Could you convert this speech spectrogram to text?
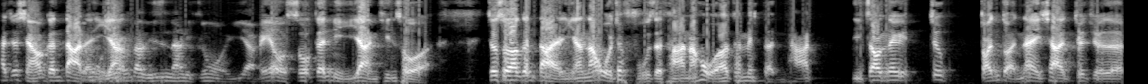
他就想要跟大人一样，到底是哪里跟我一样？没有说跟你一样，你听错了，就说要跟大人一样，然后我就扶着他，然后我要在那边等他，你知道那个就短短那一下就觉得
